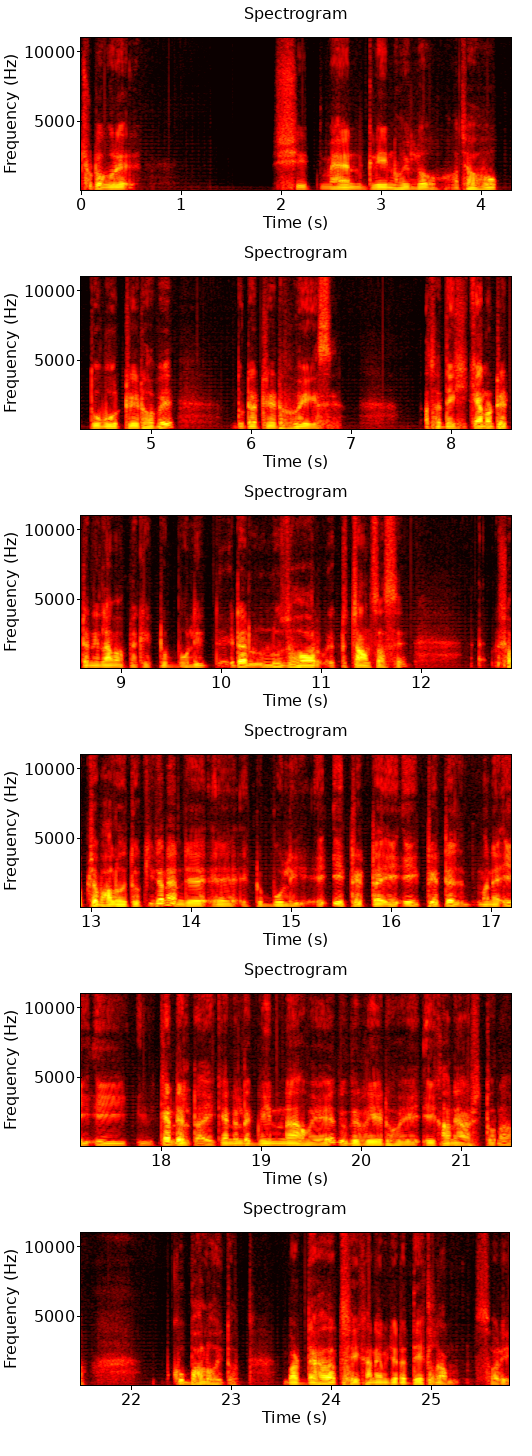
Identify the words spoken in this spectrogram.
ছোট করে শিট ম্যান গ্রিন হইল। আচ্ছা হোক, তবুও ট্রেড হবে। দুটা ট্রেড হয়ে গেছে। আচ্ছা দেখি কেন ট্রেডটা নিলাম, আপনাকে একটু বলি। এটা লুজ হওয়ার একটু চান্স আছে। সবচেয়ে ভালো হতো কি জানেন? যে একটু বলি এই ট্রেডটা এই এই ট্রেডটা মানে এই এই ক্যান্ডেলটা এই ক্যান্ডেলটা গ্রিন না হয়ে যদি রেড হয়ে এইখানে আসতো না, খুব ভালো হইতো। বাট দেখা যাচ্ছে এখানে আমি যেটা দেখলাম সরি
